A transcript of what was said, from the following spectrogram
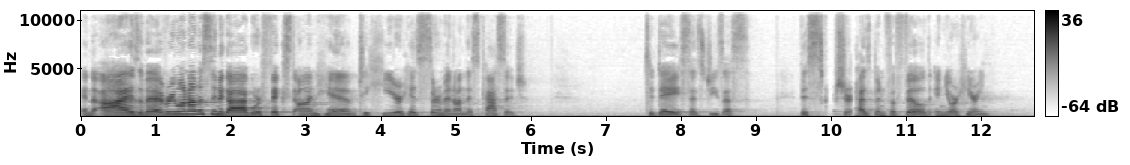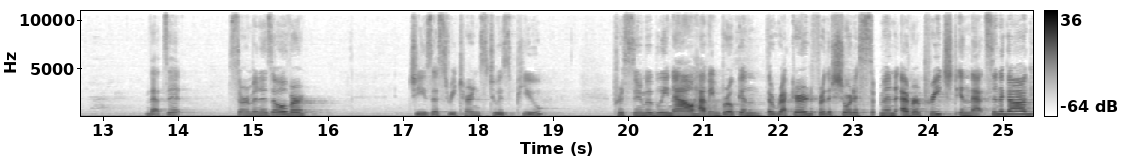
And the eyes of everyone on the synagogue were fixed on him to hear his sermon on this passage. Today, says Jesus, this scripture has been fulfilled in your hearing. That's it. Sermon is over. Jesus returns to his pew, presumably now having broken the record for the shortest sermon ever preached in that synagogue,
